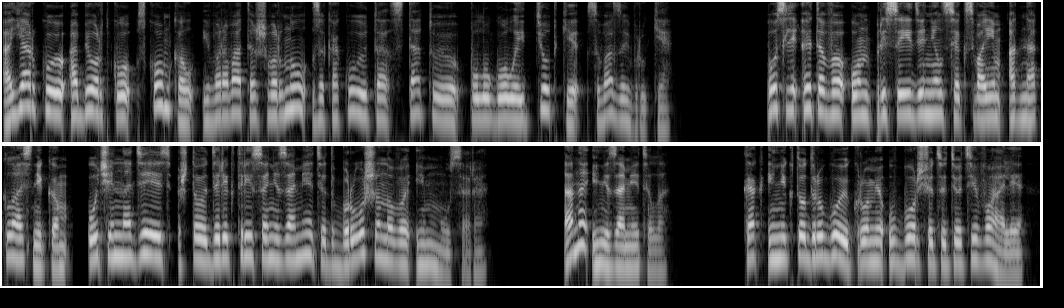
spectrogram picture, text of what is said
а яркую обертку скомкал и воровато швырнул за какую-то статую полуголой тетки с вазой в руке. После этого он присоединился к своим одноклассникам, очень надеясь, что директриса не заметит брошенного им мусора. Она и не заметила. Как и никто другой, кроме уборщицы тети Вали –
